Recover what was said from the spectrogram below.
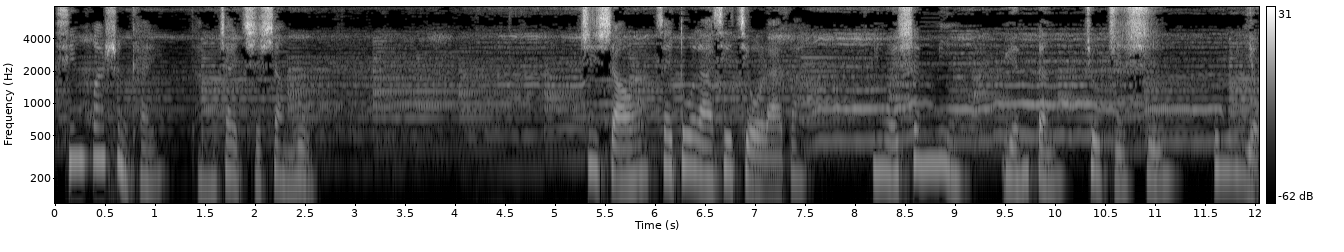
鲜花盛开，他们再次上路。至少再多拿些酒来吧，因为生命原本就只是乌有。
